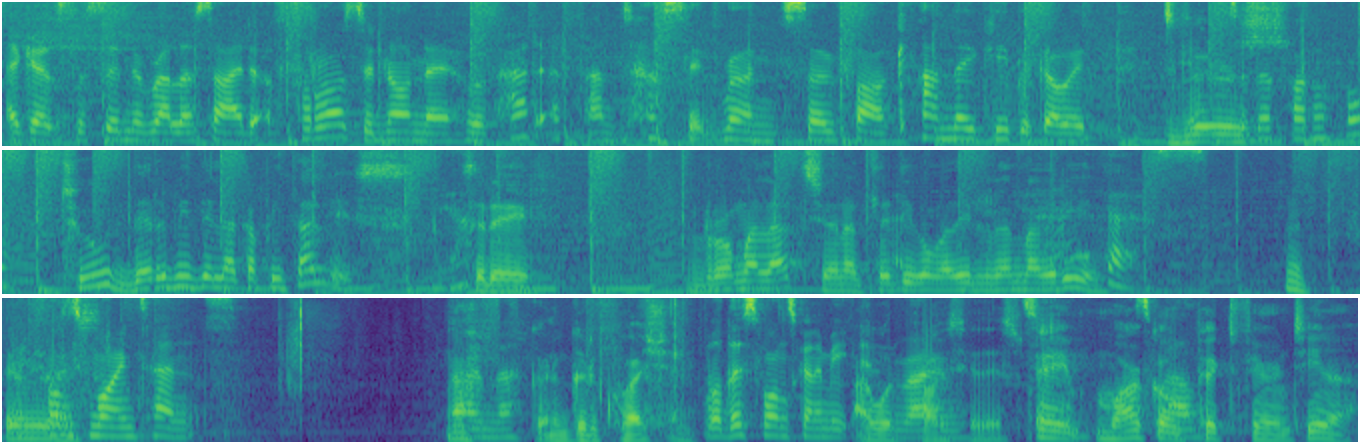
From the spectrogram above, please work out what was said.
against the Cinderella side Frosinone, who have had a fantastic run so far. Can they keep it going There's the two Derby de la Capitales Yeah. today. Roma Lazio and Atletico Madrid Real Madrid. Yes. Very Which one's nice. more intense? Ah, Roma. good, good question. Well, this one's going to be I in would Rome. probably say this one. Hey, Marco well. picked Fiorentina.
